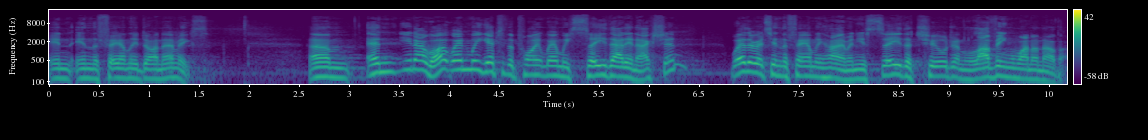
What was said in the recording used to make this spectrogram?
in, in the family dynamics. Um, and you know what? When we get to the point when we see that in action, whether it's in the family home and you see the children loving one another,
